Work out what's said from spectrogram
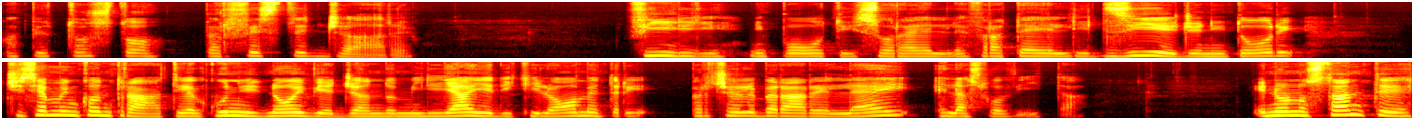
ma piuttosto per festeggiare. Figli, nipoti, sorelle, fratelli, zii e genitori, ci siamo incontrati, alcuni di noi viaggiando migliaia di chilometri, per celebrare lei e la sua vita. E nonostante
